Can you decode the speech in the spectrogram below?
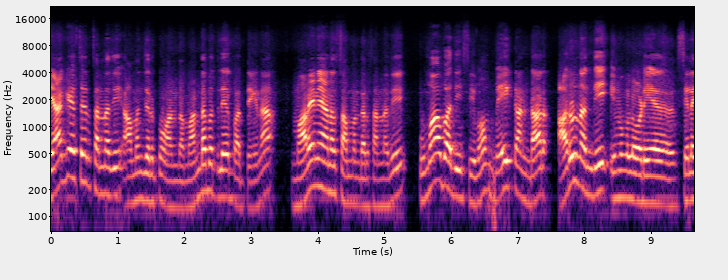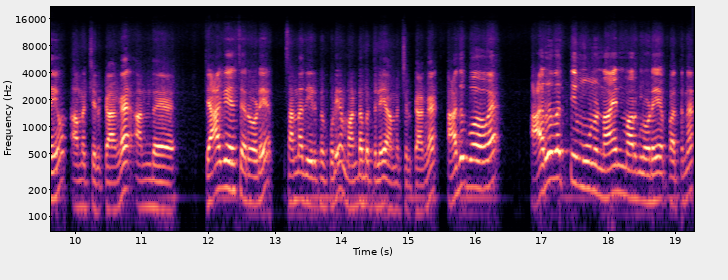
தியாகேஸ்வர் சன்னதி அமைஞ்சிருக்கும் அந்த மண்டபத்திலே பாத்தீங்கன்னா மறைஞான சம்பந்தர் சன்னதி உமாபதி சிவம் மெய்கண்டார் அருள்நந்தி இவங்களுடைய சிலையும் அமைச்சிருக்காங்க. அந்த தியாகேஸ்வரோடைய சன்னதி இருக்கக்கூடிய மண்டபத்திலேயே அமைச்சிருக்காங்க. அதுபோக அறுபத்தி மூணு நாயன்மார்களுடைய பார்த்தீங்கன்னா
